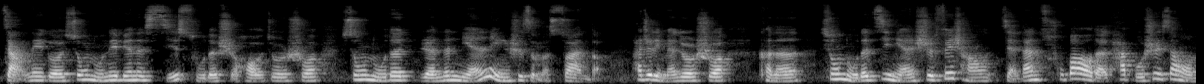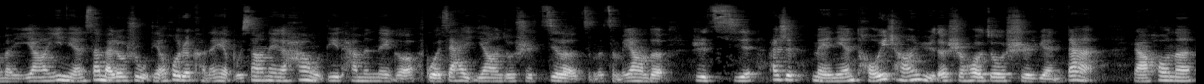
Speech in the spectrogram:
讲那个匈奴那边的习俗的时候，就是说匈奴的人的年龄是怎么算的。它这里面就是说。可能匈奴的纪年是非常简单粗暴的，它不是像我们一样一年三百六十五天，或者可能也不像那个汉武帝他们那个国家一样，就是记了怎么怎么样的日期。它是每年头一场雨的时候就是元旦，然后呢，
